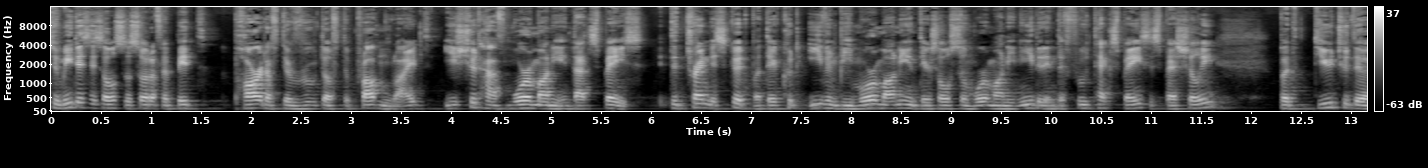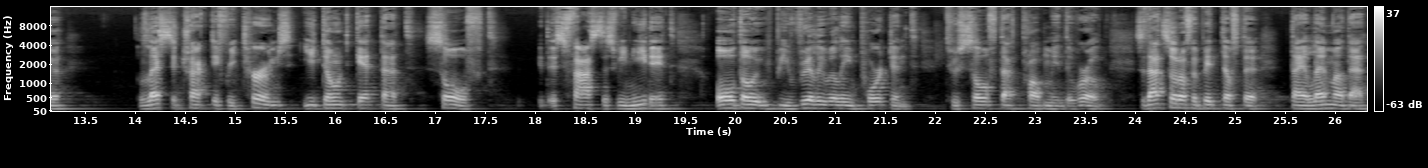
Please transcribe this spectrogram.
to me this is also sort of a bit part of the root of the problem right you should have more money in that space the trend is good, but there could even be more money, and there's also more money needed in the food tech space, especially. But due to the less attractive returns, you don't get that solved as fast as we need it. Although it would be really, really important to solve that problem in the world. So that's sort of a bit of the dilemma that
